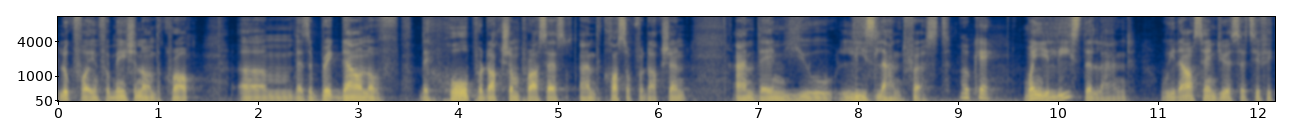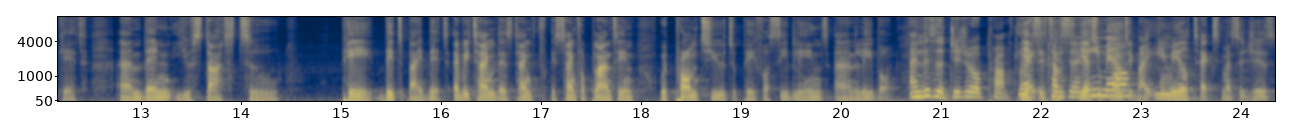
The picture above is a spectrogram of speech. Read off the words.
Look for information on the crop. Um, there's a breakdown of the whole production process and the cost of production, and then you lease land first. Okay. When you lease the land, we now send you a certificate, and then you start to pay bit by bit. Every time there's time, it's time for planting. We prompt you to pay for seedlings and labor. And this is a digital prompt, right? Yes, it comes is. in an yes, we email. prompt it by email, text messages,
